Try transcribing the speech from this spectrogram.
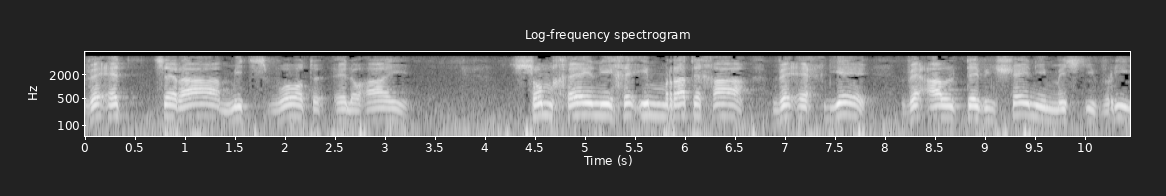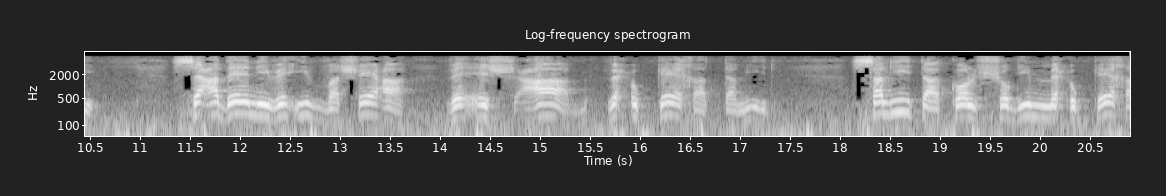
ואצרה מצוות אלוהי. סומכני כאמרתך, ואחיה, ואל תבישני מסברי. סעדני ואיוושע, ואשעה, וחוקיך תמיד. סלית כל שוגים מחוקיך,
